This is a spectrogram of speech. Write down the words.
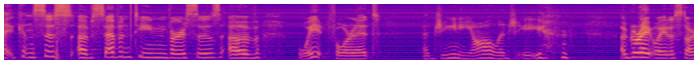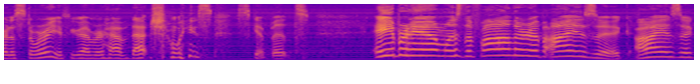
It consists of 17 verses of, wait for it, a genealogy. a great way to start a story if you ever have that choice. Skip it. Abraham was the father of Isaac, Isaac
